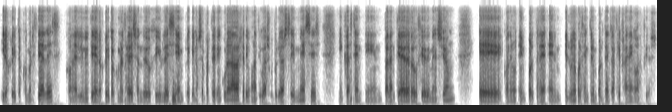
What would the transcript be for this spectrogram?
y los créditos comerciales, con el límite de los créditos comerciales son deducibles siempre que no sean partes vinculadas, que tengan una antigüedad superior a seis meses, para entidades de reducida dimensión, eh, con el, importe, el, 1% del importe de la cifra de negocios.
